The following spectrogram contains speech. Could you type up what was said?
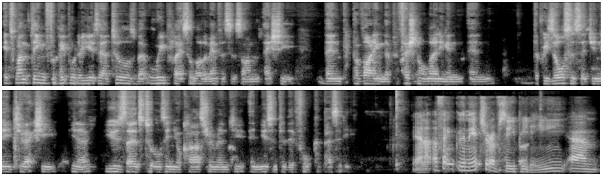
it's one thing for people to use our tools but we place a lot of emphasis on actually then providing the professional learning and and the resources that you need to actually you know use those tools in your classroom and and use them to their full capacity. Yeah, and I think the nature of CPD, um,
